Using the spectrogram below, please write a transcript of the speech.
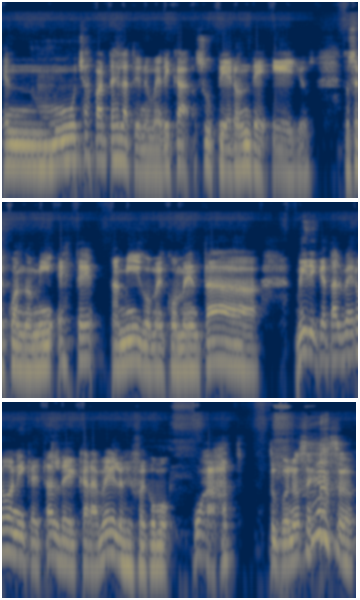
en muchas partes de Latinoamérica supieron de ellos. Entonces, cuando a mí este amigo me comenta, mire, ¿qué tal Verónica y tal de caramelos? Y fue como, ¿what? ¿Tú conoces eso?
